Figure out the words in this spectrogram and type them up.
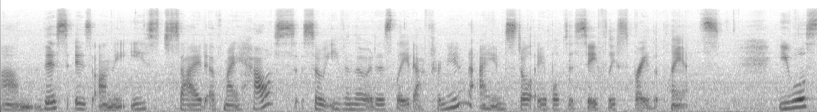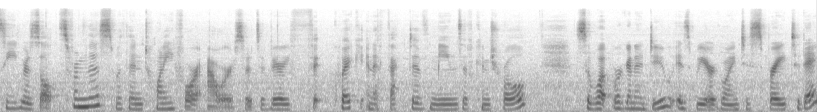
Um, this is on the east side of my house, so even though it is late afternoon, I am still able to safely spray the plants. You will see results from this within 24 hours, so it's a very quick and effective means of control. So what we're going to do is we are going to spray today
